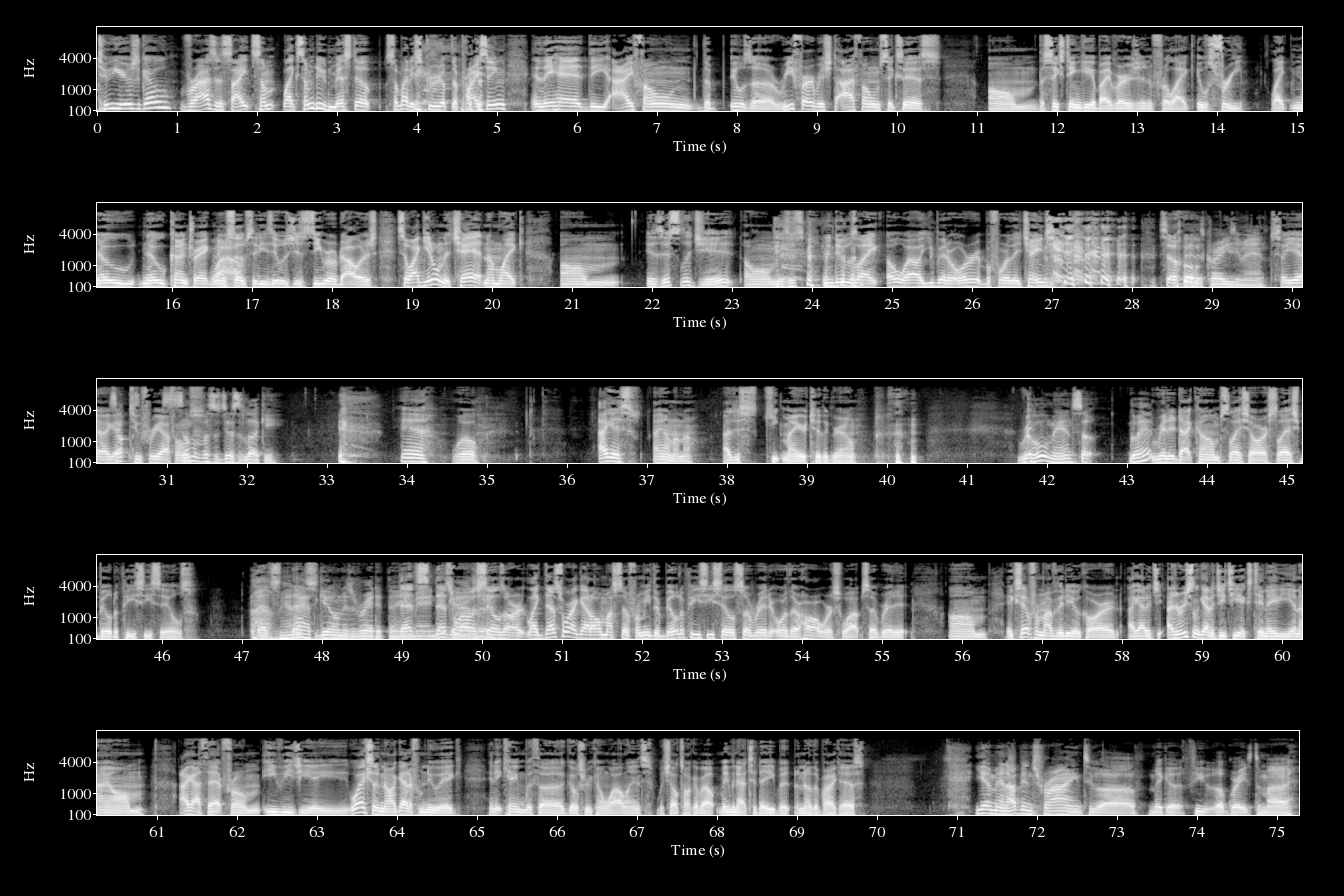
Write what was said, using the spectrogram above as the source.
two years ago Verizon site some like some dude messed up somebody screwed up the pricing and they had the iPhone the it was a refurbished iPhone 6s um the 16 gigabyte version for like it was free. Like no no contract Wow. no subsidies. It was just zero dollars. So i get on the chat and i'm like um is this legit um is this and the dude was like oh wow you better order it before they change it so That is crazy, man. so yeah i got Some- two free iPhones. Some of us are just lucky. Yeah, well, I guess I don't know. I just keep my ear to the ground. Cool, man. So go ahead. Reddit.com slash r slash build a PC sales. That's oh, man, I have that's to get on this Reddit thing, that's man. That's where all the sales are. Like that's where I got all my stuff from. Either build a PC sales subreddit or the hardware swap subreddit. Um, except for my video card, I got a G- I recently got a GTX 1080, and I um I got that from EVGA. Well, actually, no, I got it from Newegg, and it came with uh Ghost Recon Wildlands, which I'll talk about maybe not today, but another podcast. Yeah, man, I've been trying to uh make a few upgrades to my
